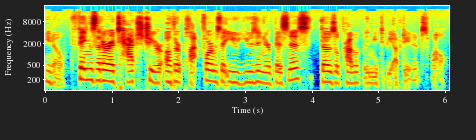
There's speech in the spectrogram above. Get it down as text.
you know, things that are attached to your other platforms that you use in your business, those will probably need to be updated as well.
